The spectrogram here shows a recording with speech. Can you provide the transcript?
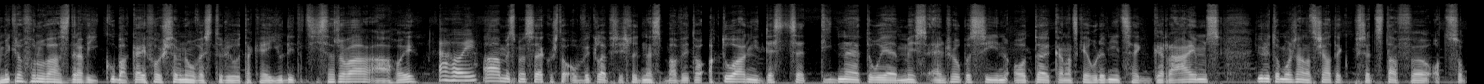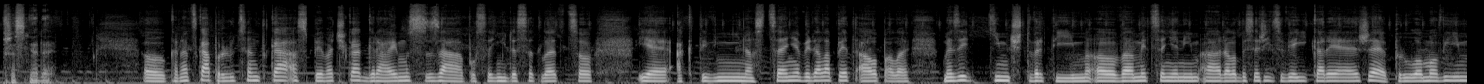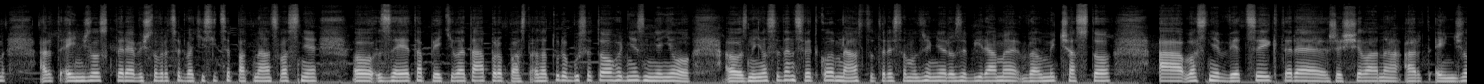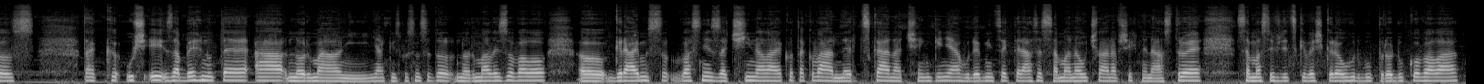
Od mikrofonu vás zdraví Kuba Kajfoš, se mnou ve studiu také Judita Císařová. Ahoj. Ahoj. A my jsme se jakožto obvykle přišli dnes bavit o aktuální desce týdne, to je Miss Anthropocene od kanadské hudebnice Grimes. Judito, možná na začátek představ, o co přesně jde. Eh, kanadská producentka a zpěvačka Grimes za posledních deset let, co je aktivní na scéně, vydala pět alb, ale mezi tím čtvrtým, eh, velmi ceněným a dalo by se říct v její kariéře průlomovým Art Angels, které vyšlo v roce 2015, vlastně eh, zeje ta pětiletá propast. A za tu dobu se to hodně změnilo. Změnil se ten svět kolem nás, to tady samozřejmě rozebíráme velmi často a vlastně věci, které řešila na Art Angels, tak už i zaběhnuté a normální. Nějakým způsobem se to normalizovalo. Eh, Grimes vlastně začínala jako taková nerdská nadšenkyně a hudebnice, která se sama naučila na všechny nástroje, sama si vždycky veškerou hudbu produkovala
